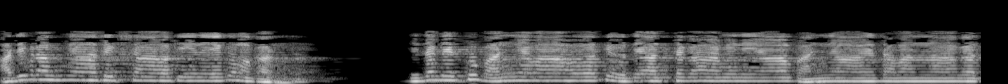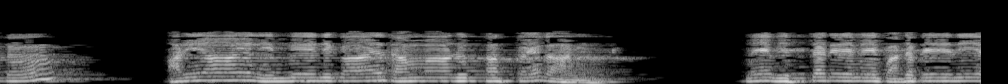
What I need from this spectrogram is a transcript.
අධි ප්‍රඥා ශික්ෂාව කියන එක මොකක්ද? ඉදබෙක්කු පඤ්ඤවා හෝති උද්‍යත්තගාමිනියා පඤ්ඤාය සමන්නාගතෝ අරියාය නිබ්බේධිකාය සම්මා දුක්ඛක්ඛය ගාමිනී මේ විස්තරයේ මේ පදපේදිය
